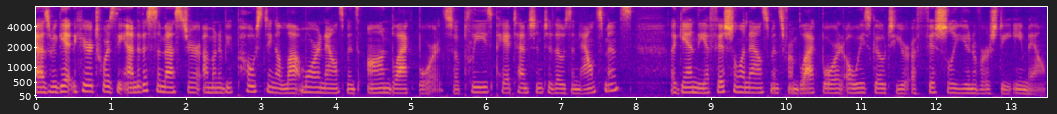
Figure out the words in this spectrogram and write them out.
As we get here towards the end of the semester, I'm going to be posting a lot more announcements on Blackboard, so please pay attention to those announcements. Again, the official announcements from Blackboard always go to your official university email.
